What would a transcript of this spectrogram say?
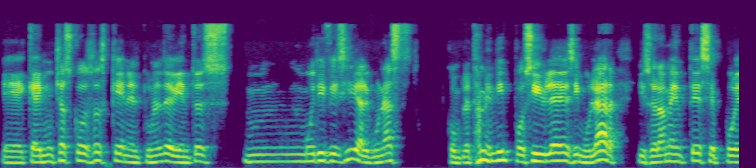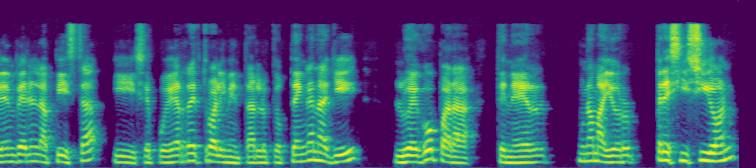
eh, que hay muchas cosas que en el túnel de viento es mm, muy difícil y algunas completamente imposible de simular y solamente se pueden ver en la pista y se puede retroalimentar lo que obtengan allí luego para tener una mayor precisión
